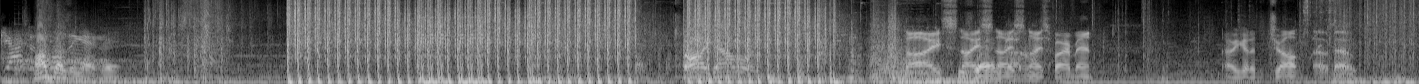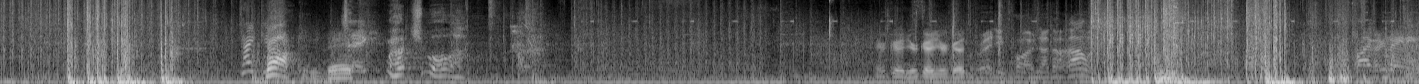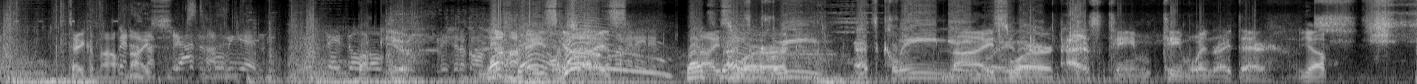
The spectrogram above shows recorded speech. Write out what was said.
Gas is Bob doesn't closing like it. Oh, I down one. Nice, nice, dead? nice, nice, fireman. Oh, you gotta jump. Oh no. Fucking bitch. Take Much more. You're good. You're good. You're good. Ready for another round. Five remaining. Take him out. Nice. Gas is moving in. New safe zone Fuck located. you. Mission accomplished. Let's Nice, go. guys. Let's Nice go. That's work. clean. That's clean. Nice gameplay work. That's team team win right there. Yep.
